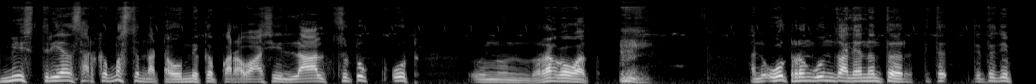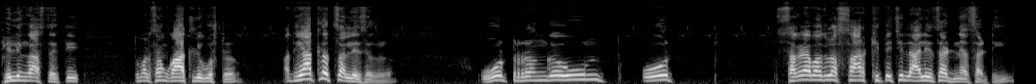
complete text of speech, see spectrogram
मी स्त्रियांसारखं मस्त नटावं मेकअप करावा अशी लाल चुटूक ओठ अं, रंगवात. आणि ओठ रंगून झाल्यानंतर तिथं तिथं जे फिलिंग असतं ती तुम्हाला सांगू का आतली गोष्ट? आता यातलंच चाललं आहे सगळं. ओठ रंगवून ओठ सगळ्या बाजूला सारखी त्याची लाली चढण्यासाठी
